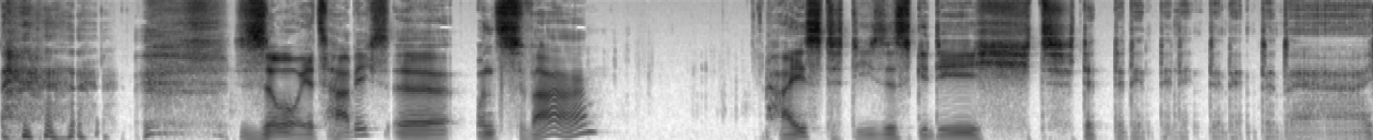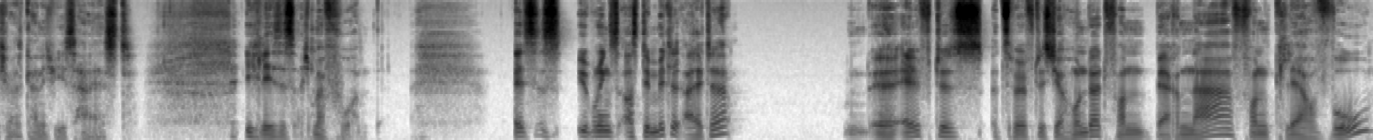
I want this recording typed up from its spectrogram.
so, jetzt habe ich's. Äh, und zwar heißt dieses Gedicht. Ich weiß gar nicht, wie es heißt. Ich lese es euch mal vor. Es ist übrigens aus dem Mittelalter, äh, 11., 12. Jahrhundert von Bernard von Clairvaux.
